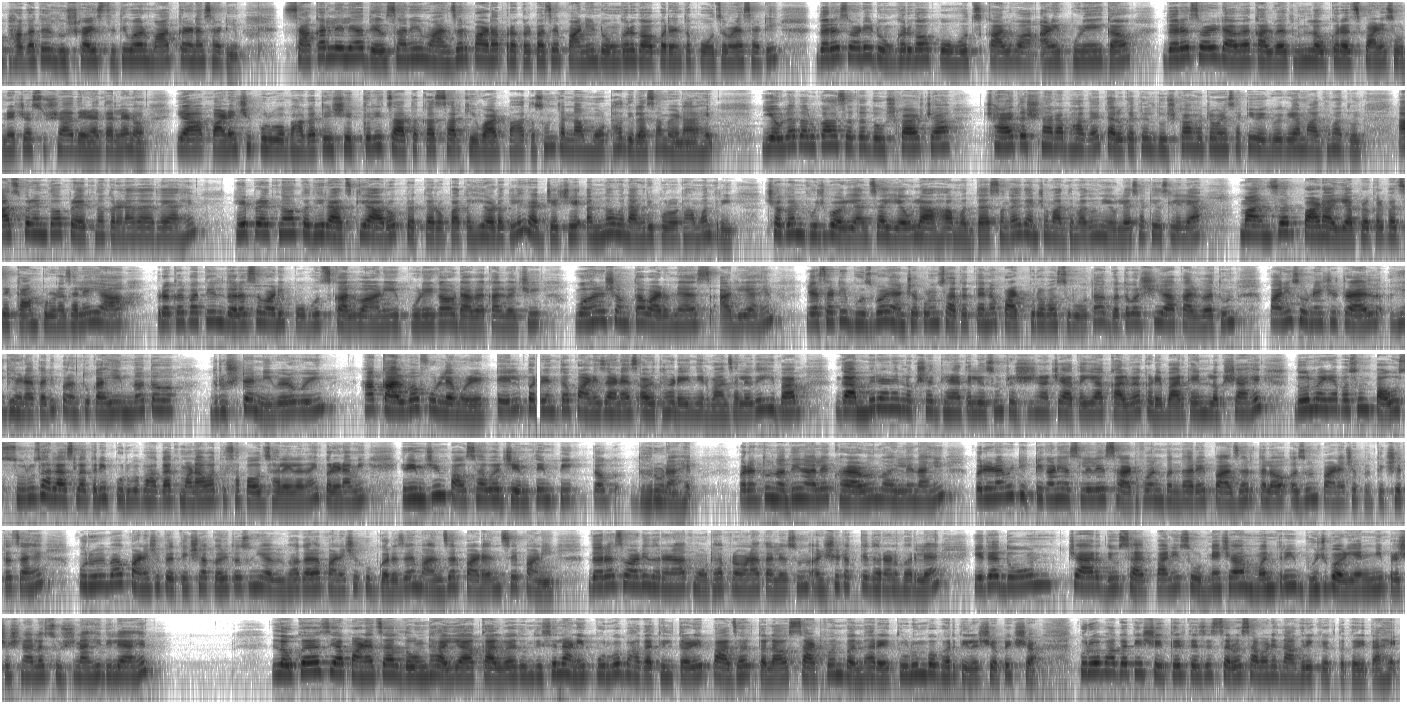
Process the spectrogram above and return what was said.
भागातील दुष्काळी स्थितीवर मात करण्यासाठी साकारलेल्या देवसाने मांजरपाडा प्रकल्पाचे पाणी डोंगरगावपर्यंत पोहोचवण्यासाठी दरसवाडी डोंगरगाव पोहोच कालवा आणि पुणेगाव दरसवाडी डाव्या कालव्यातून लवकरच पाणी सोडण्याच्या सूचना देण्यात आल्यानं या पाण्याची पूर्व भागातील शेतकरी चातकासारखी वाट पाहत असून त्यांना मोठा दिलासा मिळणार आहे. येवला तालुका हा सतत दुष्काळाच्या छायेत असणारा भाग आहे. तालुक्यातील दुष्काळ हटवण्यासाठी वेगवेगळ्या माध्यमातून आजपर्यंत प्रयत्न करण्यात आले आहे हे प्रयत्न कधी राजकीय आरोप प्रत्यारोपातही अडकले? राज्याचे अन्न व नागरी पुरवठा मंत्री छगन भुजबळ यांचा येवला हा मतदारसंघ आहे. त्यांच्या माध्यमातून येवल्यासाठी असलेल्या मांजरपाडा या प्रकल्पाचे काम पूर्ण झाले. या प्रकल्पातील दरसवाडी पोहोच कालवा आणि पुणेगाव डाव्या कालव्याची वहन क्षमता वाढवण्यास आली आहे. यासाठी भुजबळ यांच्याकडून सातत्यानं पाठपुरावा सुरू होता. गतवर्षी या कालव्यातून पाणी सोडण्याची ट्रायल ही घेण्यात आली परंतु काही न त दृष्ट्यांनी वेळोवेळी हा कालवा फोडल्यामुळे टेलपर्यंत पाणी जाण्यास अडथळे निर्माण झाले होते. ही बाब गांभीर्याने लक्षात घेण्यात आली असून प्रशासनाचे आता या कालव्याकडे बारकाईने लक्ष आहे. दोन महिन्यापासून पाऊस सुरू झाला असला तरी पूर्व भागात म्हणावा तसा पाऊस झालेला नाही. परिणामी रिमझिम पावसावर जेमतेम पीक तग धरून आहे. परंतु नदी नाले खळाळून वाहिले नाही. परिणामी ठिकठिकाणी असलेले साठवण बंधारे पाझर तलाव अजून पाण्याच्या प्रतीक्षेतच आहे. पूर्व विभाग पाण्याची प्रतीक्षा करीत असून या विभागाला पाण्याची खूप गरज आहे. मांजर पाड्यांचे पाणी दरसवाडी धरणात मोठ्या प्रमाणात आले असून ऐंशी टक्के धरण भरले आहे. येत्या दोन चार दिवसात पाणी सोडण्याच्या मंत्री भुजबळ यांनी प्रशासनाला सूचनाही दिल्या आहेत. लवकरच या पाण्याचा लोंढा या कालव्यातून दिसेल आणि पूर्व भागातील तळे पाझर तलाव साठवण बंधारे तुडुंब भरतील अशी अपेक्षा पूर्व भागातील शेतकरी तसेच सर्वसामान्य नागरिक व्यक्त करीत आहे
